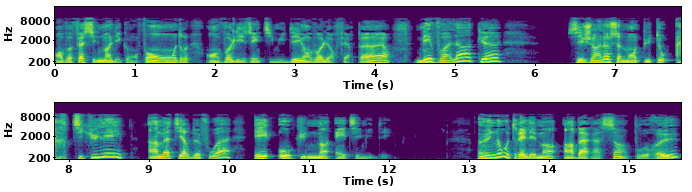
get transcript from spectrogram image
on va facilement les confondre, on va les intimider, on va leur faire peur, mais voilà que ces gens-là se montrent plutôt articulés en matière de foi et aucunement intimidés. Un autre élément embarrassant pour eux,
